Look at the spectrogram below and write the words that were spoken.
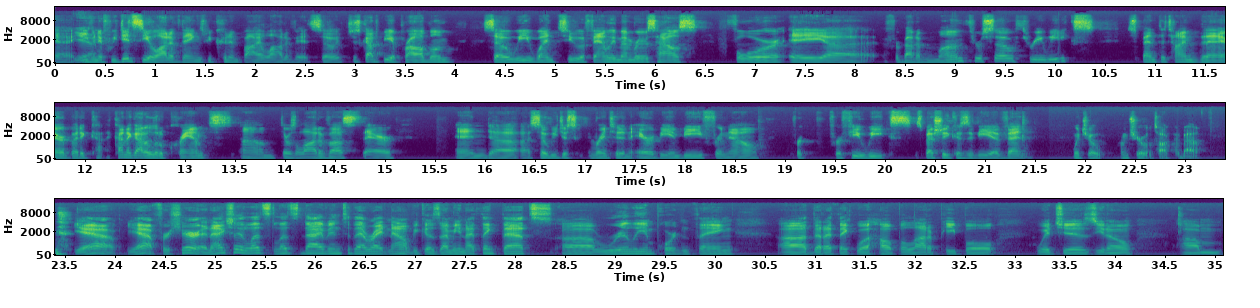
uh, yeah. even if we did see a lot of things we couldn't buy a lot of it. So it just got to be a problem. So we went to a family member's house for a uh, for about a month or so three weeks. Spent the time there but it kind of got a little cramped. Um, there was a lot of us there and uh, so we just rented an airbnb for now for for a few weeks especially because of the event which I'm sure we'll talk about. yeah, yeah, for sure. And actually, let's let's dive into that right now because I mean, I think that's a really important thing uh, that I think will help a lot of people. Which is, you know, um,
